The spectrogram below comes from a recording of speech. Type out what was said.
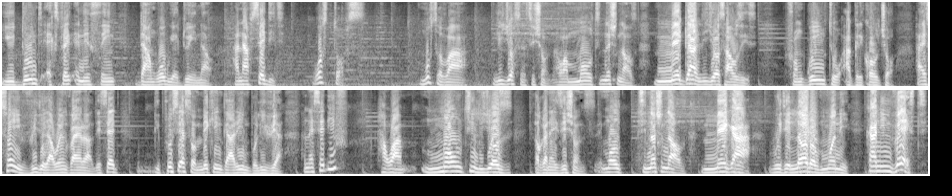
you don't expect anything than what we are doing now. And I've said it. What stops most of our religious institutions, our multinationals, mega religious houses from going to agriculture? I saw a video that went viral. They said the process of making gari in Bolivia. And I said, if our multi religious organizations, multinationals, mega, with a lot of money, can invest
